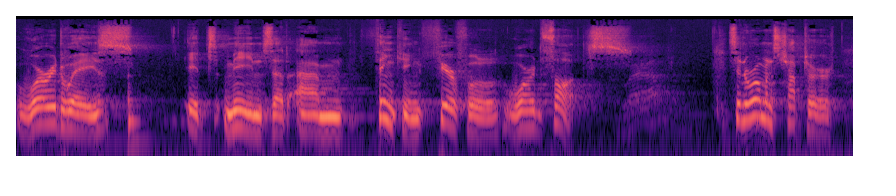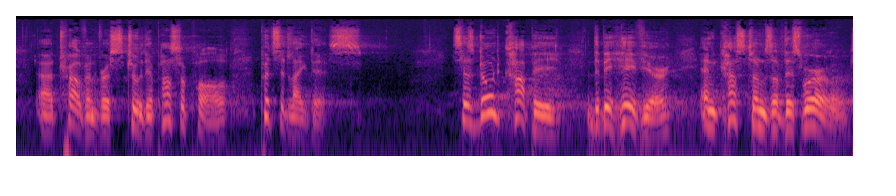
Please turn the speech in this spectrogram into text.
worried ways, it means that I'm thinking fearful, worried thoughts. See, in Romans chapter uh, 12 and verse 2, the Apostle Paul puts it like this. He says, Don't copy the behavior and customs of this world,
